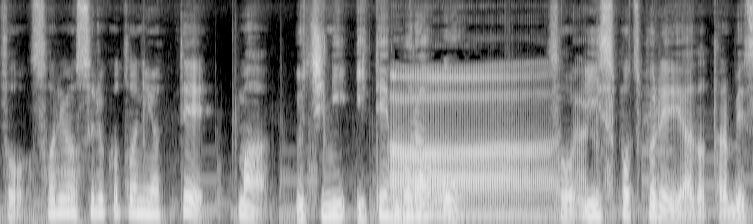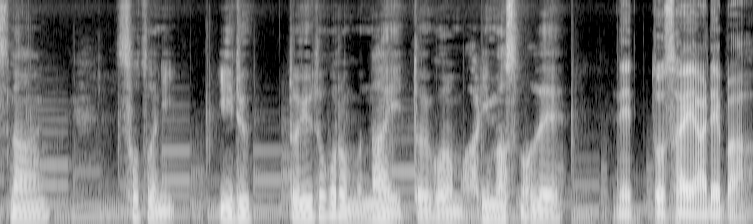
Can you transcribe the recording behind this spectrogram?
そう、それをすることによって、まあ、うちにいてもらおう。そう、e スポーツプレイヤーだったら別段外にいるというところもないということもありますので、ネットさえあれば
